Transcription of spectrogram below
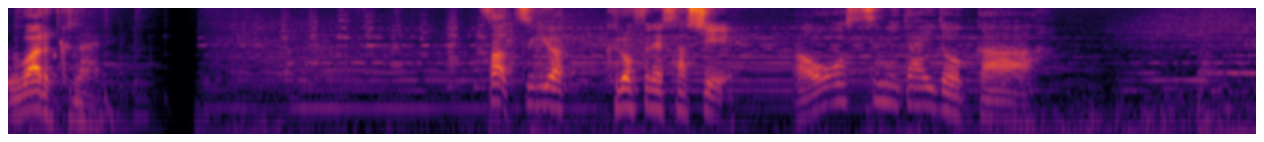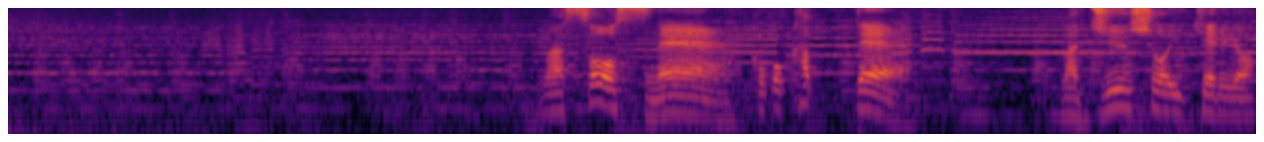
悪くない。さあ次は黒船差し。あ大隅大道か。まあそうっすね。ここ勝ってまあ重賞いけるよ。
